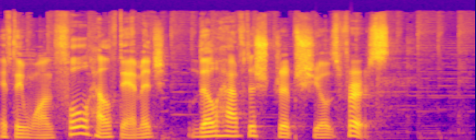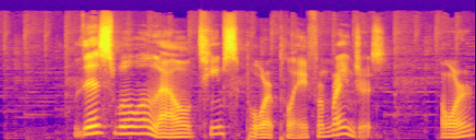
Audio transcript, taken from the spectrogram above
If they want full health damage, they'll have to strip shields first. This will allow team support play from rangers or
